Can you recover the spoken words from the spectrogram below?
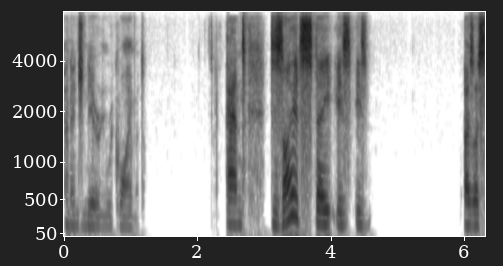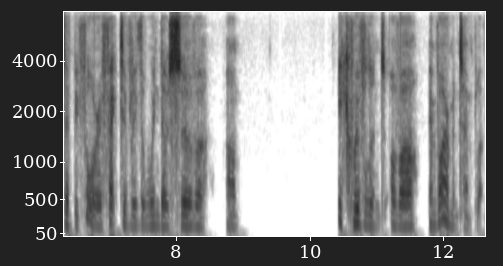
an engineering requirement. And desired state is, is as I said before, effectively the Windows Server um, equivalent of our environment template.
